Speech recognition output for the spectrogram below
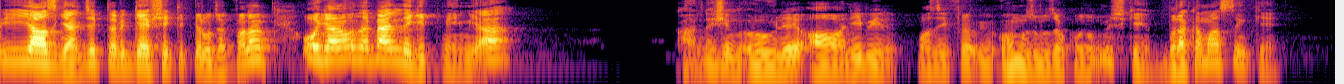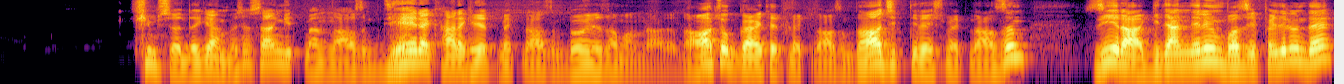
Yaz gelecek tabii gevşeklikler olacak falan. O da ben de gitmeyeyim ya. Kardeşim öyle âli bir vazife omuzumuza konulmuş ki bırakamazsın ki. Kimse de gelmese sen gitmen lazım diyerek hareket etmek lazım böyle zamanlarda. Daha çok gayret etmek lazım. Daha ciddileşmek lazım. Zira gidenlerin vazifelerini de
